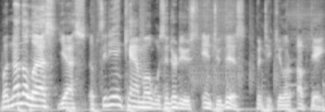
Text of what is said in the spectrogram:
But nonetheless, yes, Obsidian Camo was introduced into this particular update.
